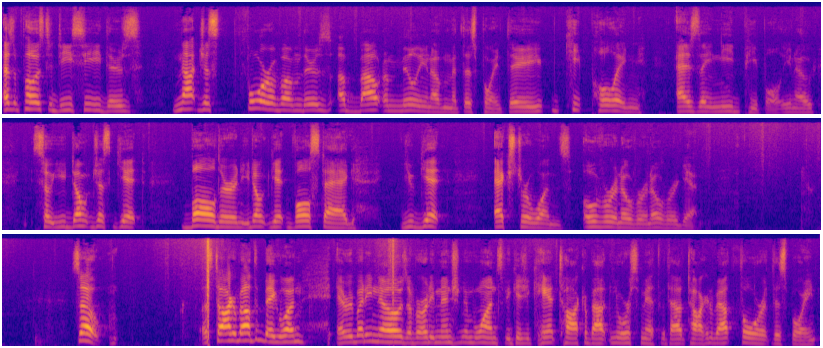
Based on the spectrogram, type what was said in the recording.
as opposed to DC, there's not just four of them, there's about a million of them at this point. They keep pulling as they need people, you know. So you don't just get Balder and you don't get Volstagg, you get extra ones over and over and over again. So let's talk about the big one. Everybody knows, I've already mentioned him once because you can't talk about Norse myth without talking about Thor at this point.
